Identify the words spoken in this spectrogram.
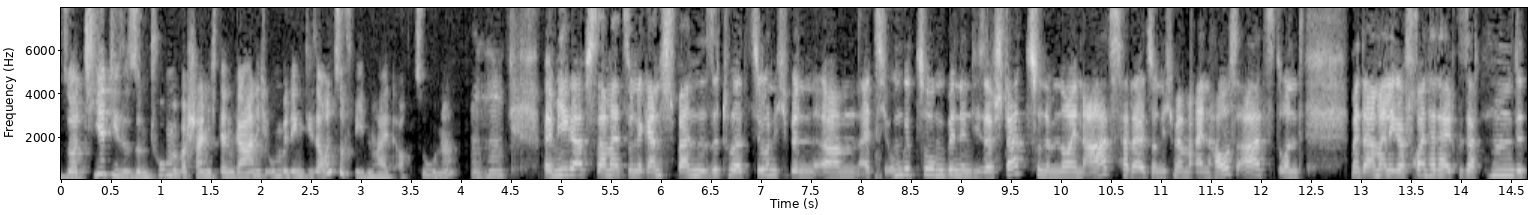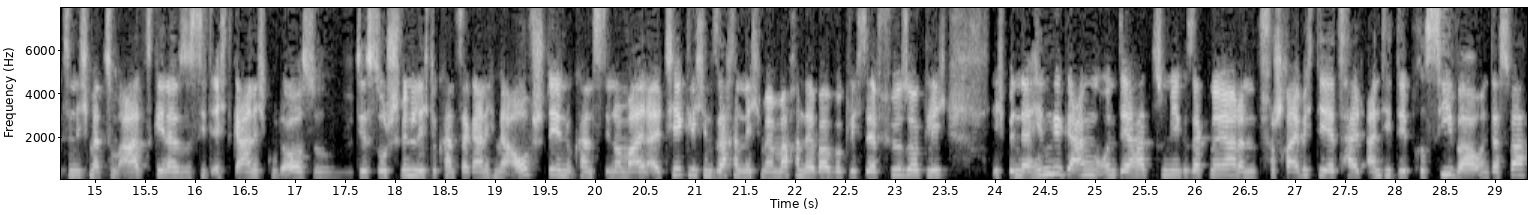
sortiert diese Symptome wahrscheinlich dann gar nicht unbedingt dieser Unzufriedenheit auch zu. Ne? Mhm. Bei mir gab es damals so eine ganz spannende Situation. Ich bin, ähm, als ich umgezogen bin in dieser Stadt zu einem neuen Arzt, hatte also nicht mehr meinen Hausarzt und mein damaliger Freund hat halt gesagt, hm, willst du nicht mehr zum Arzt gehen? Also es sieht echt gar nicht gut aus. Du, dir ist so schwindelig, du kannst ja gar nicht mehr aufstehen, du kannst die normalen alltäglichen Sachen nicht mehr machen. Der war wirklich sehr fürsorglich. Ich bin da hingegangen und der hat zu mir gesagt, naja, dann verschreibe ich dir jetzt halt Antidepressiva. Und das war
